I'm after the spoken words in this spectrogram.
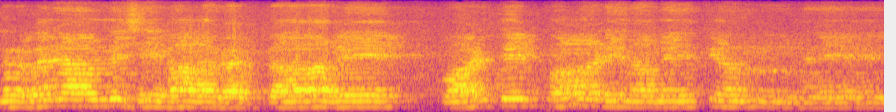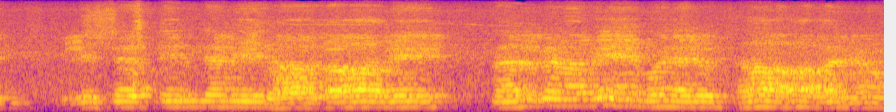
നിർഭനാം വിശിഹാകർത്താവേ വാഴ്ത്തിപ്പാടി നമിക്കുന്നേ. വിശ്വത്തിന്റെ വിധാതാവേ നൽകണമേ പുനരുദ്ധാനം.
